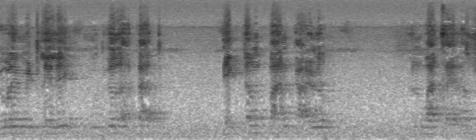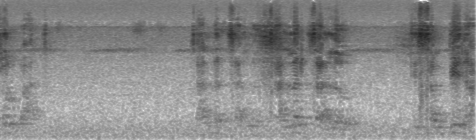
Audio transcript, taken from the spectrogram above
डोळे मिटलेले उद्गल हातात एकदम पान काढलं आणि वाचायला सुरुवात. चालत चाललं चालत चाललं ते संपेना.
